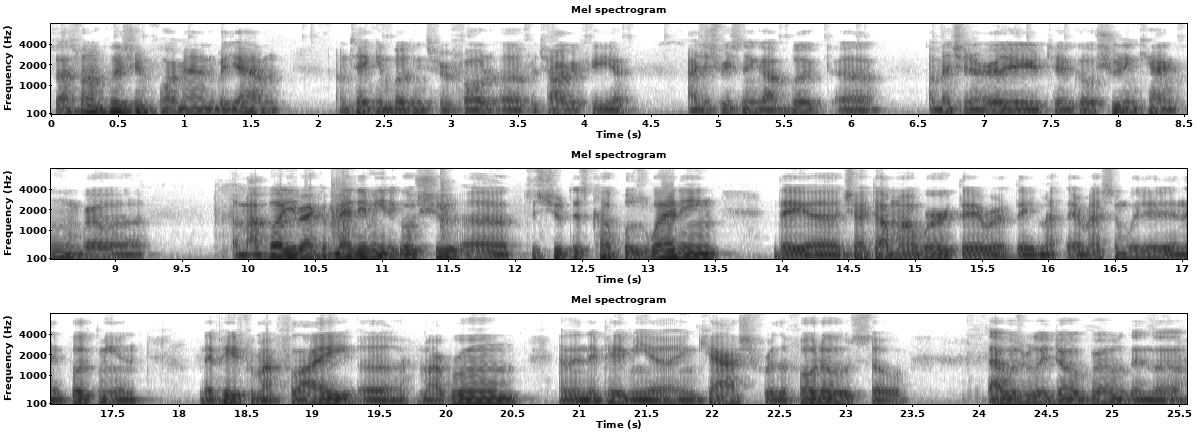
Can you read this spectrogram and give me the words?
so that's what I'm pushing for, man. But yeah, I'm I'm taking bookings for photo uh, photography. I, I just recently got booked. Uh, I mentioned earlier to go shoot in Cancun, bro. Uh, uh, my buddy recommended me to go shoot uh, to shoot this couple's wedding. They uh, checked out my work. They were they met, they're messing with it, and they booked me and they paid for my flight, uh, my room, and then they paid me uh, in cash for the photos. So that was really dope, bro. Then the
